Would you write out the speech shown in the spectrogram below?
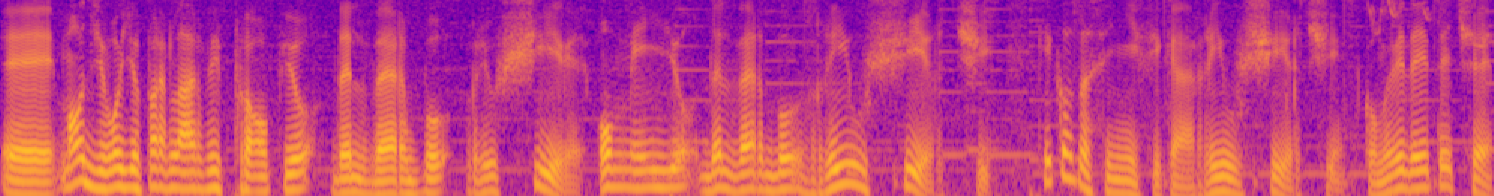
eh, ma oggi voglio parlarvi proprio del verbo riuscire, o meglio del verbo riuscirci. Che cosa significa riuscirci? Come vedete c'è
